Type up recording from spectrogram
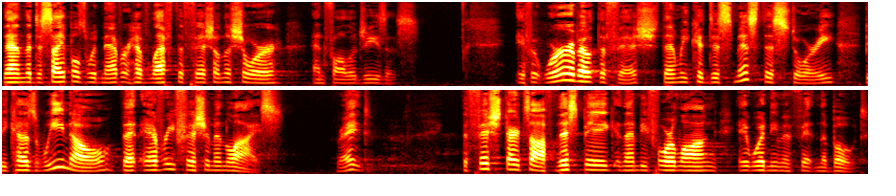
then the disciples would never have left the fish on the shore and followed Jesus. If it were about the fish, then we could dismiss this story because we know that every fisherman lies, right? The fish starts off this big, and then before long, it wouldn't even fit in the boat.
